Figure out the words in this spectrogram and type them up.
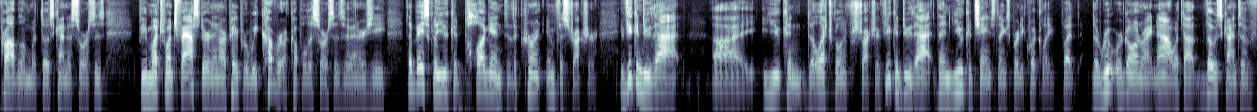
problem with those kind of sources. Be much much faster, and in our paper we cover a couple of sources of energy that basically you could plug into the current infrastructure. If you can do that, uh, you can the electrical infrastructure. If you can do that, then you could change things pretty quickly. But the route we're going right now, without those kinds of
